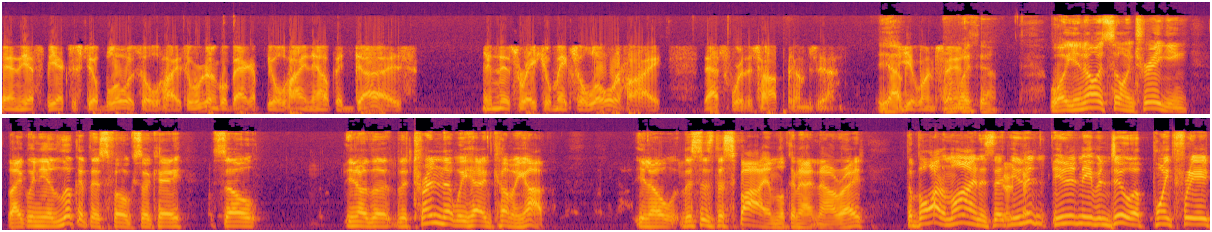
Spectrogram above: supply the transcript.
and the SPX is still below its old high. So we're going to go back up to the old high. Now, if it does, and this ratio makes a lower high, that's where the top comes in. Yeah. You get what I'm saying? I'm with you. Well, you know, it's so intriguing. Like when you look at this, folks, okay, so, you know, the, the trend that we had coming up, you know, this is the SPY I'm looking at now, right? The bottom line is that you didn't you didn't even do a 0.382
